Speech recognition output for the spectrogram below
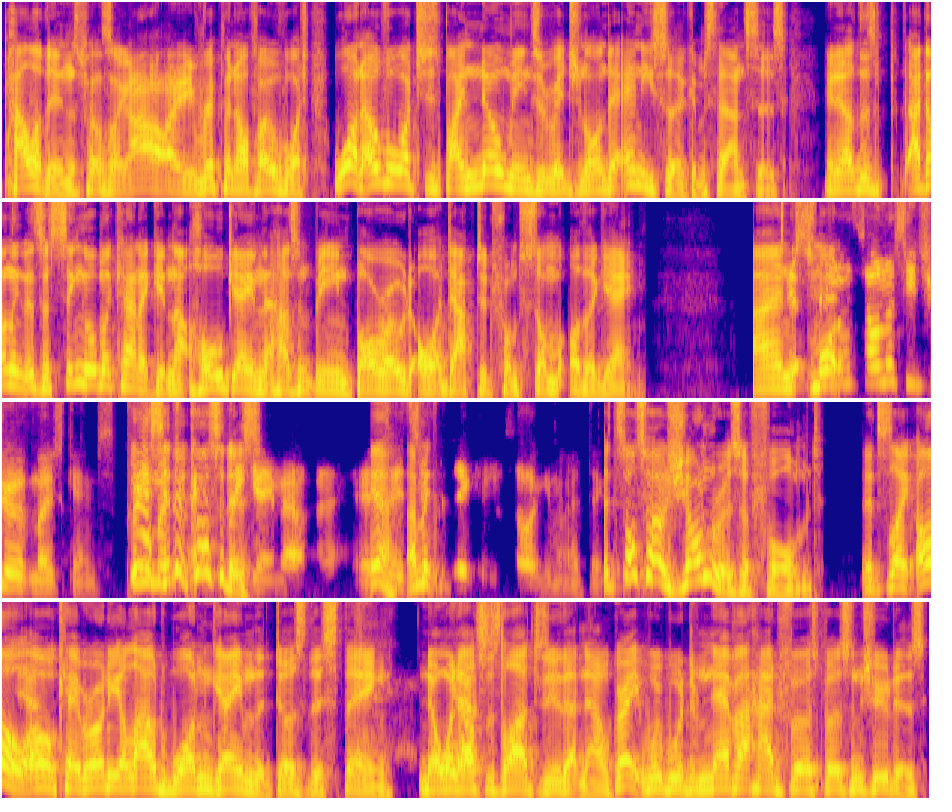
Paladins. I was like, oh, you're ripping off Overwatch. One, Overwatch is by no means original under any circumstances. You know, there's I don't think there's a single mechanic in that whole game that hasn't been borrowed or adapted from some other game. And It's, more, it's honestly true of most games. Pretty Yes, much it- of course it is. Game out there. It's, Yeah, it's I mean- ridiculous argument. I think. it's also how genres are formed. It's like, oh, Yeah. okay, we're only allowed one game that does this thing. No one Yeah. else is allowed to do that now. Great. We would have never had first person shooters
